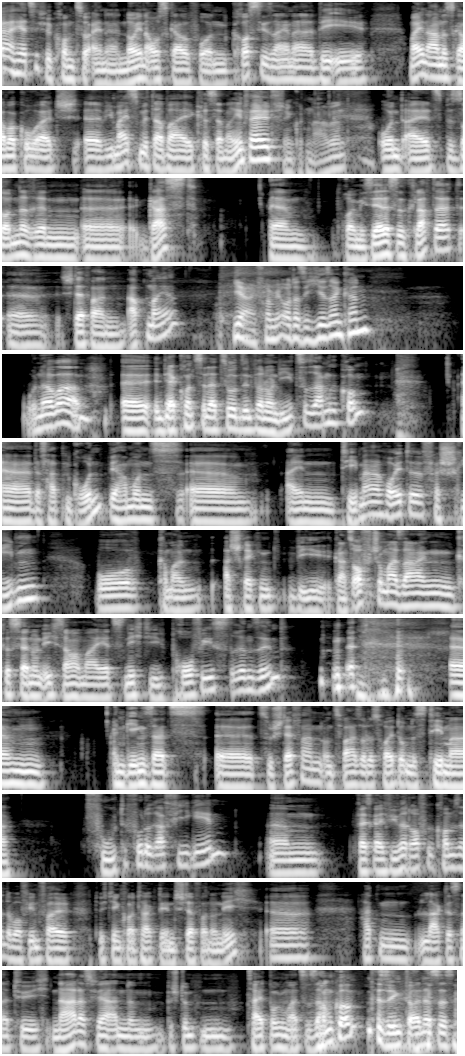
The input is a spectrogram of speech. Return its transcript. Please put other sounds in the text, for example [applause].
Ja, herzlich willkommen zu einer neuen Ausgabe von crossdesigner.de. Mein Name ist Gabor Kovac, äh, wie meist mit dabei Christian Marienfeld. Schönen guten Abend. Und als besonderen äh, Gast, ähm, freue mich sehr, dass es geklappt hat, äh, Stefan Abmeier. Ja, ich freue mich auch, dass ich hier sein kann. Wunderbar. Äh, in der Konstellation sind wir noch nie zusammengekommen. Äh, das hat einen Grund. Wir haben uns äh, ein Thema heute verschrieben, wo kann man erschreckend, wie ganz oft schon mal sagen, Christian und ich, sagen wir mal, jetzt nicht die Profis drin sind. [laughs] ähm, Im Gegensatz äh, zu Stefan. Und zwar soll es heute um das Thema Food-Fotografie gehen. Ähm, ich weiß gar nicht, wie wir drauf gekommen sind, aber auf jeden Fall durch den Kontakt, den Stefan und ich äh, hatten, lag das natürlich nah, dass wir an einem bestimmten Zeitpunkt mal zusammenkommen. [laughs] Deswegen toll, dass das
